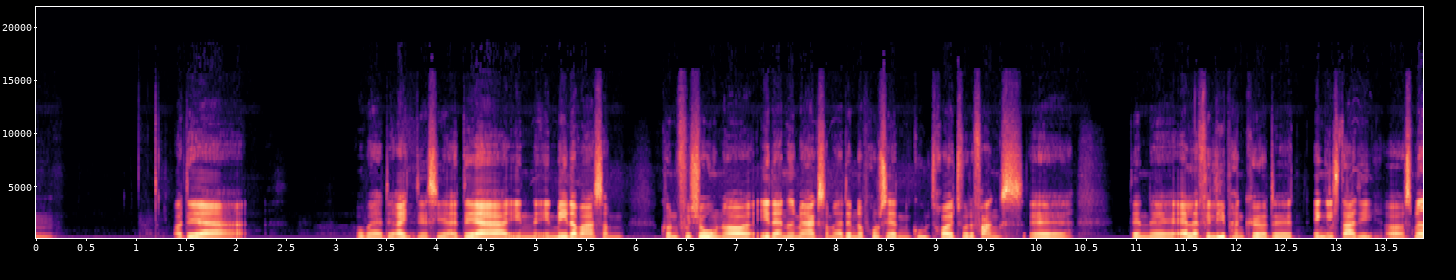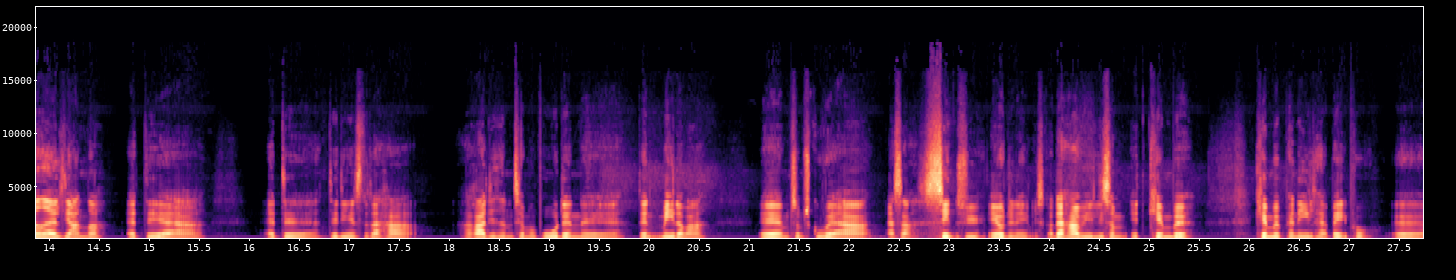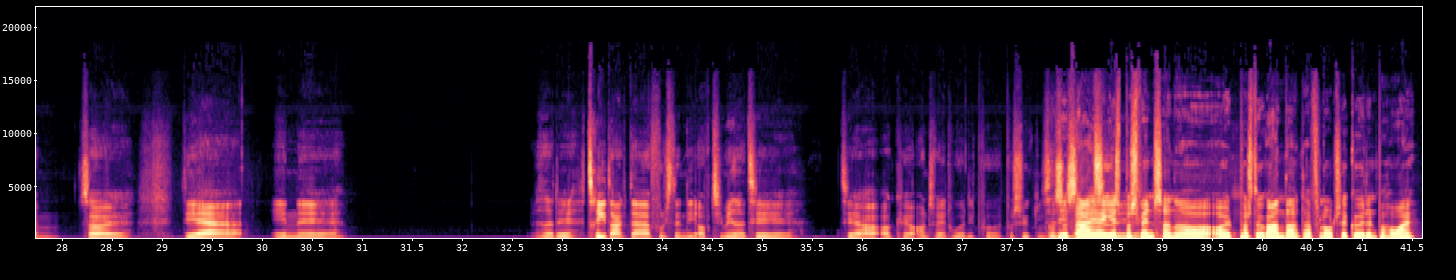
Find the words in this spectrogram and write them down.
og det er, håber jeg, det er rigtigt, jeg siger, at det er en, en metervare, som kun Fusion og et andet mærke, som er dem, der producerer den gule trøje Tour de France. Øh, den øh, Ala Philippe, han kørte øh, enkeltstart i og smadrede alle de andre, at det er, at øh, det er de eneste, der har har rettigheden til at bruge den, øh, den metervare, øh, som skulle være altså, sindssygt aerodynamisk. Og der har vi ligesom et kæmpe, kæmpe panel her bagpå. Øh, så øh, det er en øh, hvad hedder det, tridragt, der er fuldstændig optimeret til, til at, at køre åndssvagt hurtigt på, på cyklen. Så det er dig og Jesper Svensson og, og et par stykker andre, der får lov til at køre den på Hawaii?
